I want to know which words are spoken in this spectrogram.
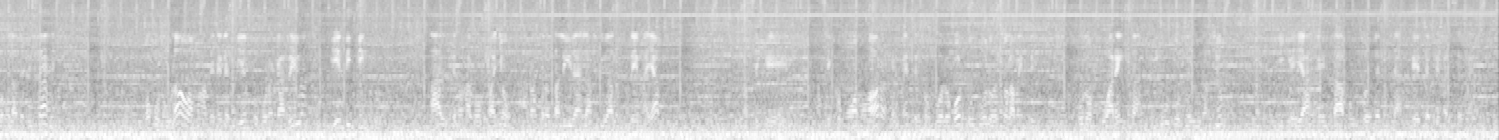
minutos del aterrizaje, poco nublado, vamos a tener el tiempo por acá arriba, bien distinto al que nos acompañó a nuestra salida en la ciudad de Miami. Así que, así como vamos ahora, realmente es un vuelo corto, un vuelo de solamente unos 40 minutos de duración y que ya está a punto de terminar este primer segmento.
